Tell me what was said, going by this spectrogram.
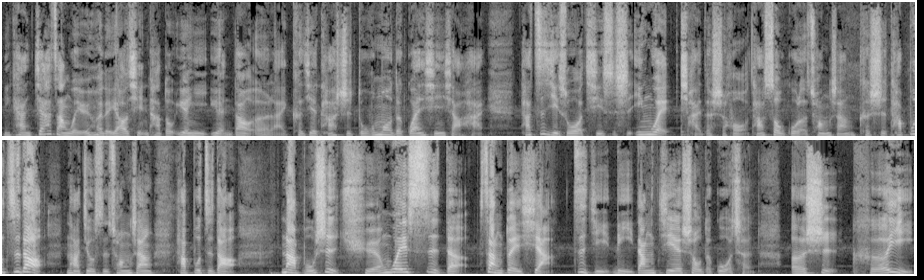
你看家长委员会的邀请，他都愿意远道而来，可见他是多么的关心小孩。他自己说，其实是因为小孩的时候他受过了创伤，可是他不知道那就是创伤，他不知道。那不是权威式的上对下自己理当接受的过程，而是可以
